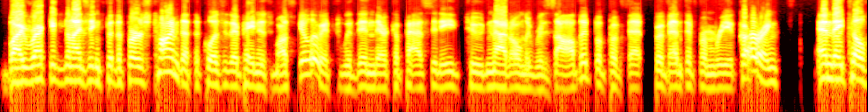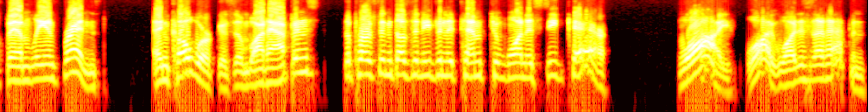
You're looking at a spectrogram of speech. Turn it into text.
by recognizing for the first time that the cause of their pain is muscular. It's within their capacity to not only resolve it, but prevent, prevent it from reoccurring. And they tell family and friends and coworkers. And what happens? The person doesn't even attempt to want to seek care. Why? Why? Why does that happen?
